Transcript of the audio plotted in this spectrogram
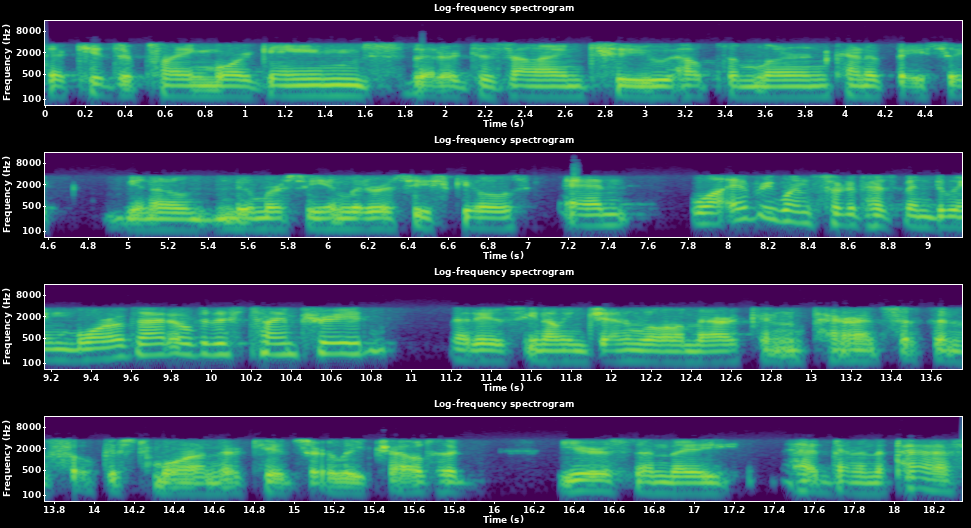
Their kids are playing more games that are designed to help them learn kind of basic, you know, numeracy and literacy skills. And while everyone sort of has been doing more of that over this time period, that is, you know, in general, American parents have been focused more on their kids' early childhood years than they had been in the past.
